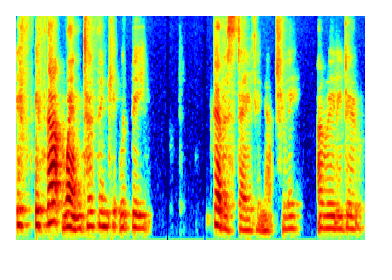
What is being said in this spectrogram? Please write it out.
if, if that went, I think it would be devastating, actually. I really do.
